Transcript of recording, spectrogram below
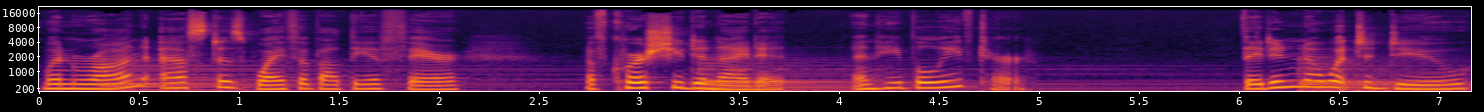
When Ron asked his wife about the affair, of course she denied it, and he believed her. They didn't know what to do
